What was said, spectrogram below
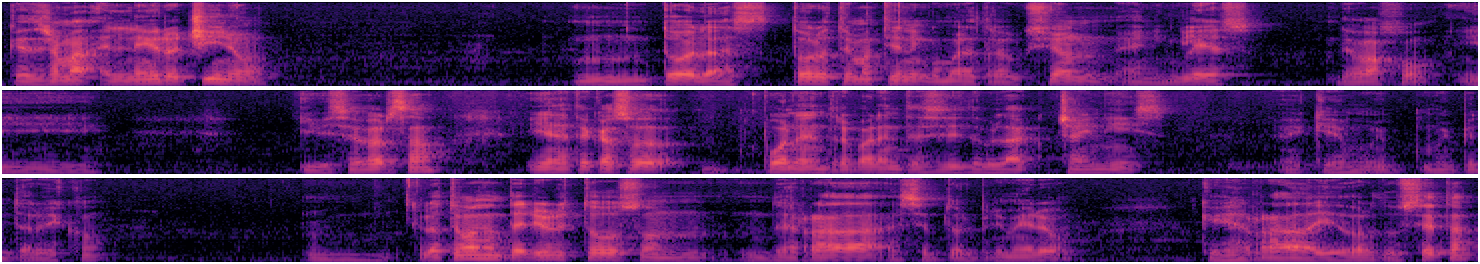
que se llama El Negro Chino. Mm, todas las, todos los temas tienen como la traducción en inglés debajo y y viceversa. Y en este caso pone entre paréntesis The Black Chinese, eh, que es muy, muy pintoresco. Mm, los temas anteriores todos son de Rada, excepto el primero, que es Rada y Eduardo Zeta.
